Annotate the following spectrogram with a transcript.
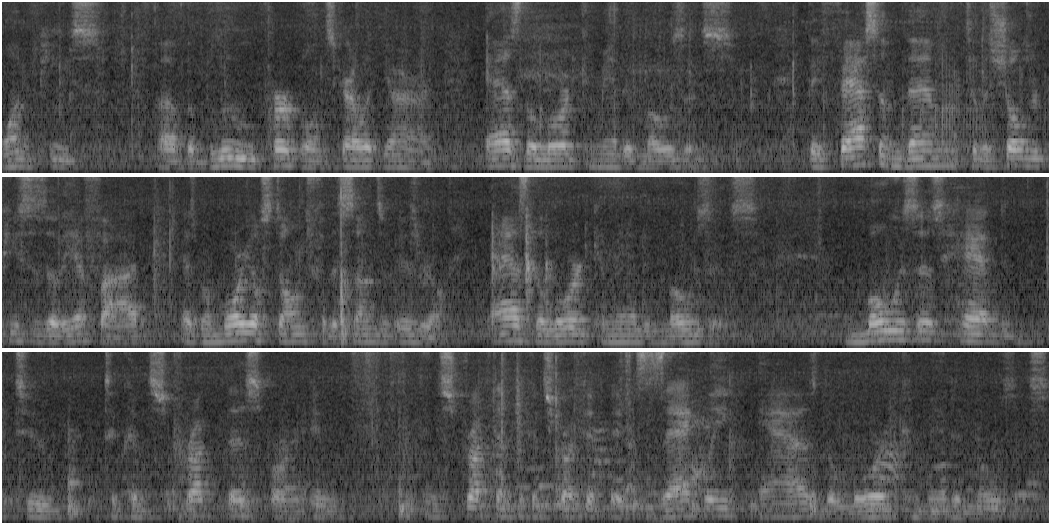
one piece of the blue, purple, and scarlet yarn, as the Lord commanded Moses. They fastened them to the shoulder pieces of the ephod as memorial stones for the sons of Israel, as the Lord commanded Moses. Moses had to, to construct this or in, instruct them to construct it exactly as the Lord commanded Moses.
